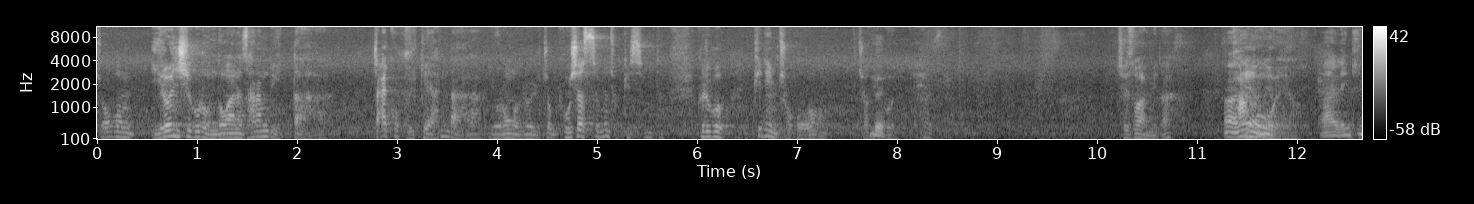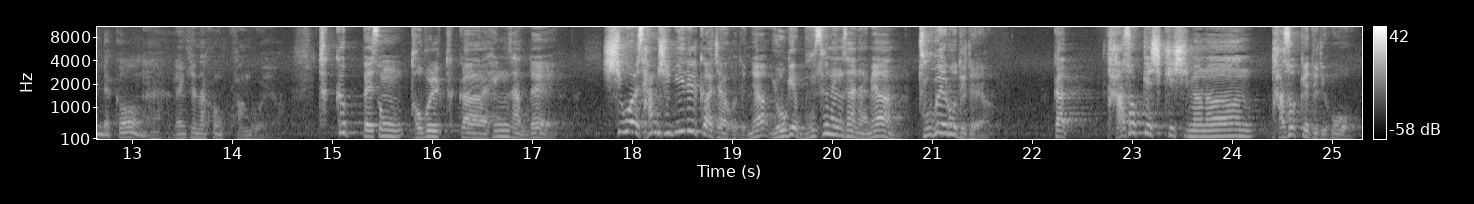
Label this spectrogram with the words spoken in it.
조금 이런 식으로 운동하는 사람도 있다. 짧고 굵게 한다. 이런 거를 좀 보셨으면 좋겠습니다. 그리고 피디님 저거 저 네. 이거 해야 돼요. 죄송합니다. 아, 아니요. 광고예요. 아 랭킹닷컴. 네, 랭키나콤 광고예요. 특급 배송 더블 특가 행사인데 10월 31일까지 하거든요. 요게 무슨 행사냐면 두 배로 드려요. 그러니까 다섯 개 시키시면은 다섯 개 드리고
